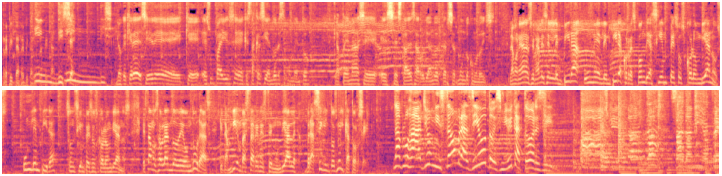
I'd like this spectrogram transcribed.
Repita, repita. repita. Índice. Índice. Lo que quiere decir eh, que es un país eh, que está creciendo en este momento, que apenas eh, se está desarrollando de tercer mundo, como lo dice. La moneda nacional es el lempira. Un lempira corresponde a 100 pesos colombianos. Un lempira son 100 pesos colombianos. Estamos hablando de Honduras, que también va a estar en este Mundial Brasil 2014. Na Blue Rádio, Missão Brasil 2014. Mais que nada, sai da minha frente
